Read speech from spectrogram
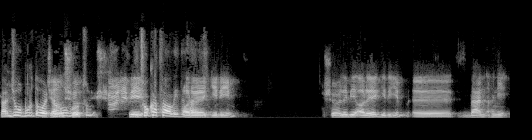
Bence o burada Can Erol Bulut'un şöyle bir çok hatalıydı araya tercih. gireyim. Şöyle bir araya gireyim. Ee, ben hani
